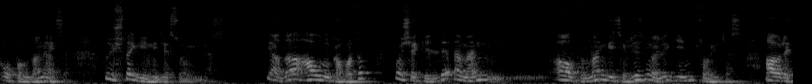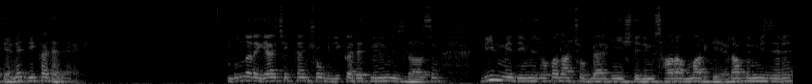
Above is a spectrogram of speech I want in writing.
okulda neyse. Duşta giyineceğiz, soyunacağız. Ya da havlu kapatıp o şekilde hemen altından geçireceğiz. Öyle giyinip soyunacağız. Avret yerine dikkat ederek. Bunlara gerçekten çok dikkat etmemiz lazım. Bilmediğimiz o kadar çok belki işlediğimiz haram var ki Rabbim bizleri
